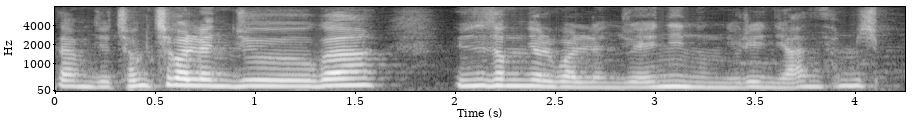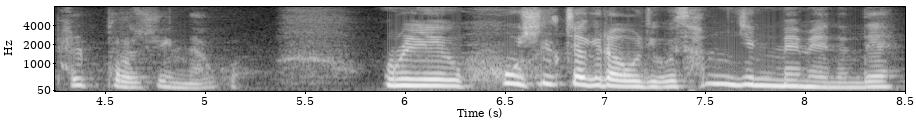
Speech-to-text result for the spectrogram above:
그 다음에 이제 정치 관련주가 윤석열 관련주 애니능률이 이제 한 38% 수익 나고, 오늘 이 호실적이라고 그러고 삼진 매매했는데,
